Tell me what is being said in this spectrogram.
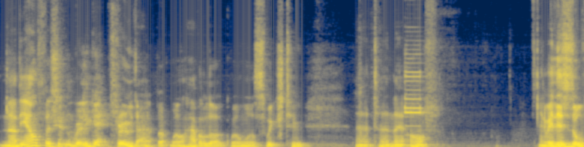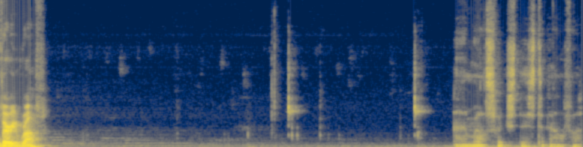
now the alpha shouldn't really get through that, but we'll have a look. We'll, we'll switch to uh, turn that off. Anyway, this is all very rough. And we'll switch this to alpha.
